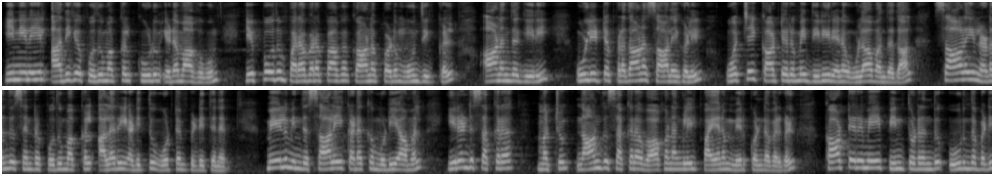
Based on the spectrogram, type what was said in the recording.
இந்நிலையில் அதிக பொதுமக்கள் கூடும் இடமாகவும் எப்போதும் பரபரப்பாக காணப்படும் மூஞ்சிக்கல் ஆனந்தகிரி உள்ளிட்ட பிரதான சாலைகளில் ஒற்றை காட்டெருமை திடீரென உலா வந்ததால் சாலையில் நடந்து சென்ற பொதுமக்கள் அலறி அடித்து ஓட்டம் பிடித்தனர். மேலும் இந்த சாலையை கடக்க முடியாமல் இரண்டு சக்கர மற்றும் நான்கு சக்கர வாகனங்களில் பயணம் மேற்கொண்டவர்கள் காட்டெருமையை பின்தொடர்ந்து ஊர்ந்தபடி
